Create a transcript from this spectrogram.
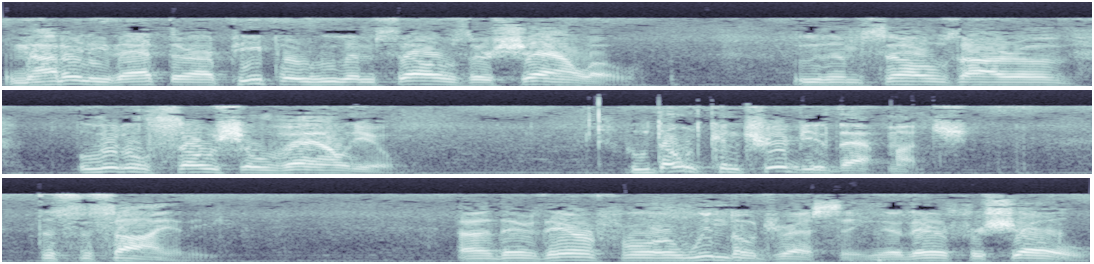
And not only that, there are people who themselves are shallow, who themselves are of little social value, who don't contribute that much to society. Uh, they're there for window dressing. They're there for show.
